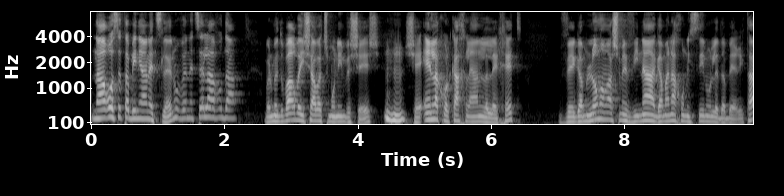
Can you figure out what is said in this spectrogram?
נהרוס את הבניין אצלנו ונצא לעבודה. אבל מדובר באישה בת 86 mm-hmm. שאין לה כל כך לאן ללכת וגם לא ממש מבינה גם אנחנו ניסינו לדבר איתה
